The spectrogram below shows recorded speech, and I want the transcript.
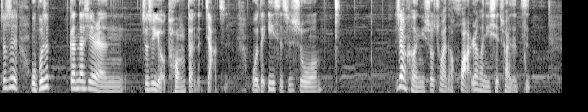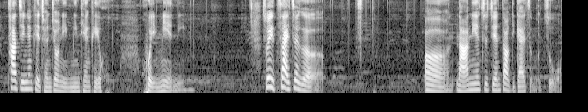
就是我不是跟那些人就是有同等的价值，我的意思是说，任何你说出来的话，任何你写出来的字，他今天可以成就你，明天可以毁灭你，所以在这个呃拿捏之间，到底该怎么做？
